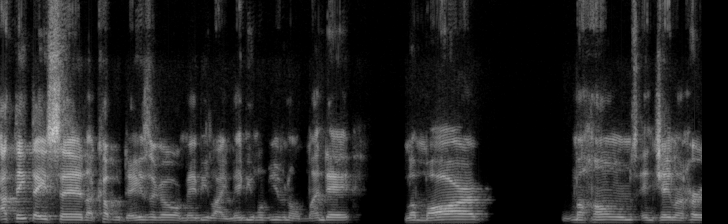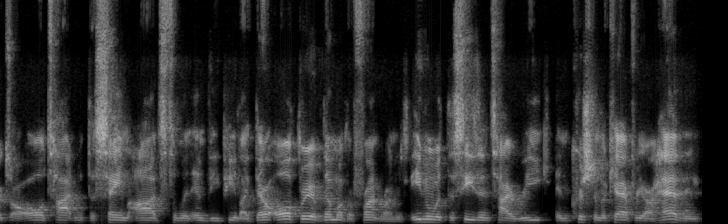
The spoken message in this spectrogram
I think they said a couple days ago, or maybe like maybe even on Monday, Lamar Mahomes and Jalen Hurts are all tied with the same odds to win MVP. Like they're all three of them are the front runners. Even with the season Tyreek and Christian McCaffrey are having,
